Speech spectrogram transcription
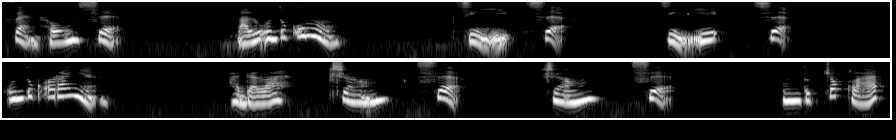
粉红色。Lalu untuk ungu, 紫色， ji se. Untuk oranye adalah zheng se. Zheng se. Untuk coklat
